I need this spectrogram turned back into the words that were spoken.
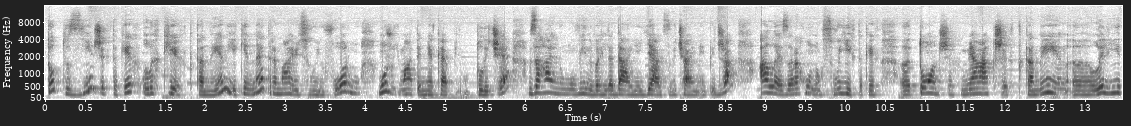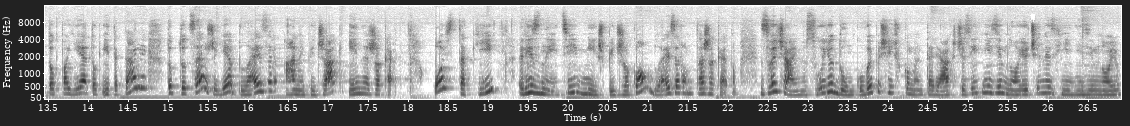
тобто з інших таких легких тканин, які не тримають свою форму, можуть мати м'яке плече. В загальному він виглядає як звичайний піджак, але за рахунок своїх таких е, тонших, м'якших тканин, е, леліток, паєток і так далі. Тобто це вже є блейзер, а не піджак і не жакет. Ось такі різниці між піджаком, блейзером та жакетом. Звичайно, свою думку ви пишіть в коментарях, чи згідні зі мною, чи не згідні зі мною.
